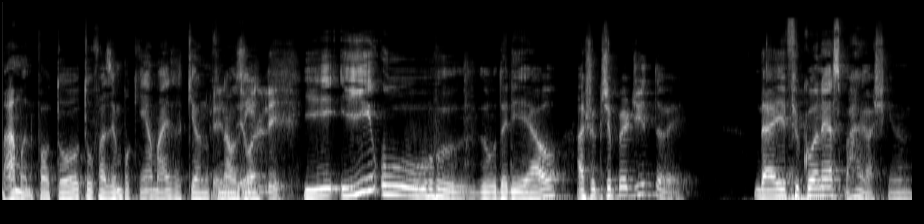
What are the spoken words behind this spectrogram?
Ah, mano, faltou tu fazer um pouquinho a mais aqui, ó, no Perdeu finalzinho. ali. E, e o, o Daniel achou que tinha perdido também. Daí ficou nessa, ah, eu acho que o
